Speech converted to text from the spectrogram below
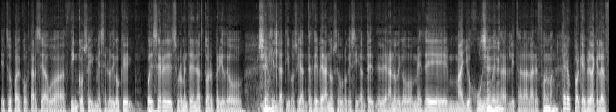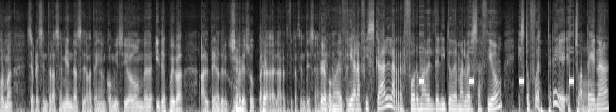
esto puede cortarse a, cinco o seis meses. Lo digo que puede ser eh, seguramente en el actual periodo legislativo. Si antes de verano, seguro que sí. Antes de verano, digo, mes de mayo, junio puede estar lista la, reforma. Pero, Porque es verdad que la reforma se presenta las enmiendas, se debaten en comisión y después va al Pleno del Congreso para la ratificación de esa Pero como decía la fiscal, la reforma del delito de malversación, esto fue express, esto apenas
